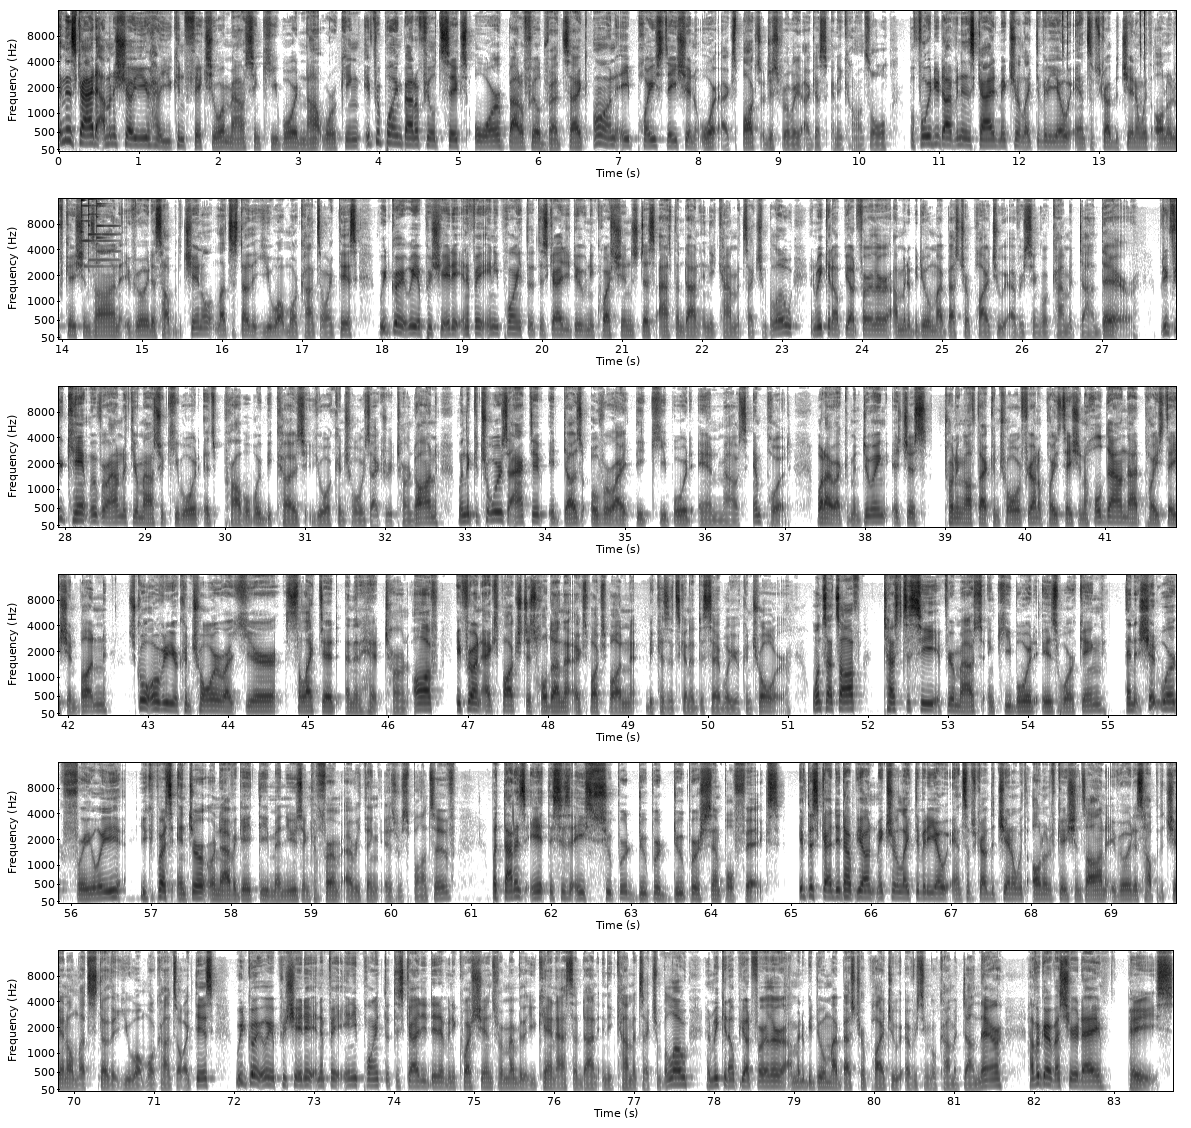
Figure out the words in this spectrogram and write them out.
In this guide, I'm going to show you how you can fix your mouse and keyboard not working if you're playing Battlefield 6 or Battlefield RedSec on a PlayStation or Xbox or just really, I guess, any console. Before we do dive into this guide, make sure to like the video and subscribe to the channel with all notifications on. It really does help the channel and lets us know that you want more content like this. We'd greatly appreciate it. And if at any point through this guide you do have any questions, just ask them down in the comment section below and we can help you out further. I'm going to be doing my best to reply to every single comment down there. But if you can't move around with your mouse or keyboard, it's probably because your controller is actually turned on. When the controller is active, it does overwrite the keyboard and mouse input. What I recommend doing is just turning off that controller. If you're on a PlayStation, hold down that PlayStation button, scroll over to your controller right here, select it, and then hit turn off. If you're on Xbox, just hold down that Xbox button because it's going to disable your controller. Once that's off, test to see if your mouse and keyboard is working and it should work freely. You can press enter or navigate the menus and confirm everything is responsive. But that is it. This is a super duper duper simple fix. If this guide did help you out, make sure to like the video and subscribe to the channel with all notifications on. It really does help with the channel and lets us know that you want more content like this. We'd greatly appreciate it. And if at any point that this guide you did have any questions, remember that you can ask them down in the comment section below and we can help you out further. I'm going to be doing my best to reply to every single comment down there. Have a great rest of your day. Peace.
